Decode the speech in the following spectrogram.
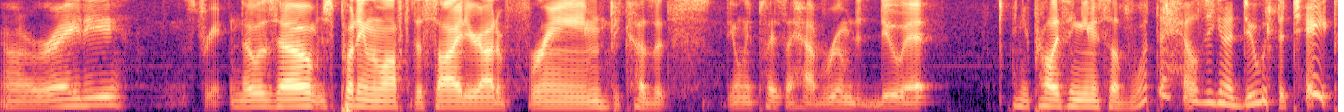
Alrighty. Straighten those out. I'm just putting them off to the side here out of frame because it's the only place I have room to do it. And you're probably thinking to yourself, what the hell is he going to do with the tape?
